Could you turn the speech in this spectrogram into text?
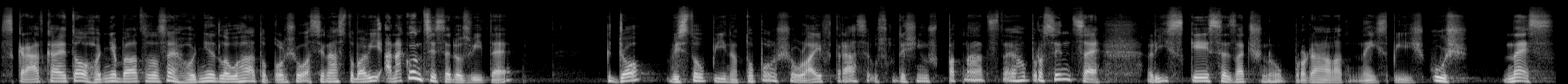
Zkrátka je to hodně, byla to zase hodně dlouhá to polšou, asi nás to baví. A na konci se dozvíte, kdo vystoupí na Topol Show Live, která se uskuteční už 15. prosince. Lísky se začnou prodávat nejspíš už dnes.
